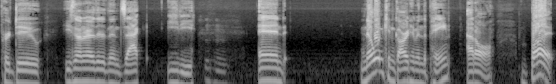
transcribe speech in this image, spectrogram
Purdue. He's none other than Zach Edey, mm-hmm. and no one can guard him in the paint at all. But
